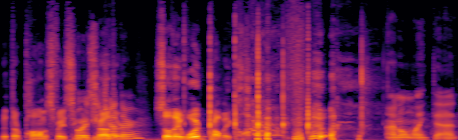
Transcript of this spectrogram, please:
with their palms facing each, each other. other? So they would probably clap. I don't like that.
